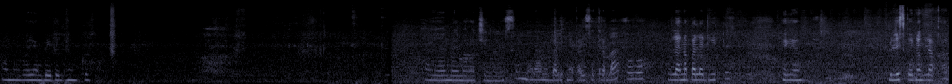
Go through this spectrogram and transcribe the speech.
Ano ba yung bibilhin ko? Ayan, may mga chinos. Marami balik na tayo sa trabaho. Wala na pala dito. Ayan. Bilis ko naglakad.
